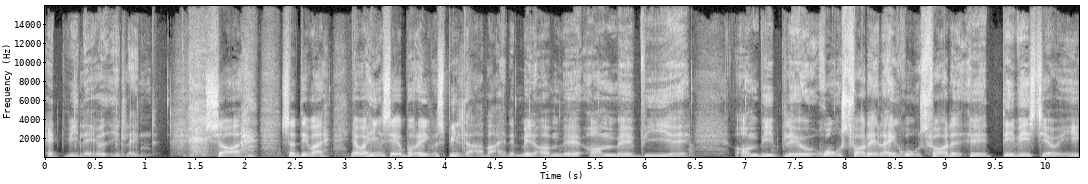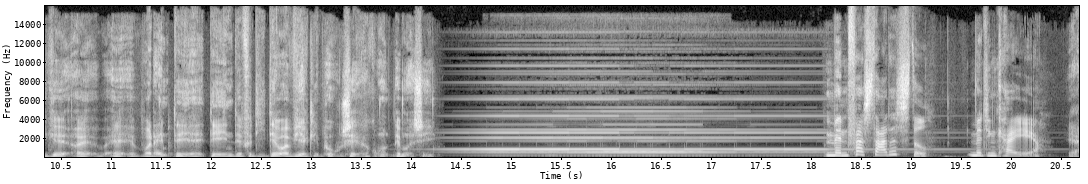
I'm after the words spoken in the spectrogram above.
at vi lavede et eller andet. Så, så det var, jeg var helt sikker på, at det ikke var spildt arbejde, men om, øh, om, øh, vi, øh, om vi blev rost for det eller ikke rost for det, øh, det vidste jeg jo ikke, øh, øh, hvordan det, det endte, fordi det var virkelig på usikker grund, det må jeg sige. Men for at starte et sted med din karriere, Ja.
